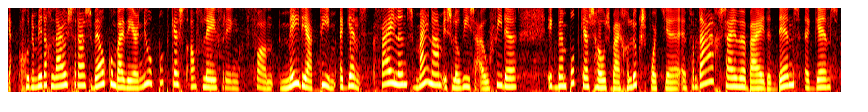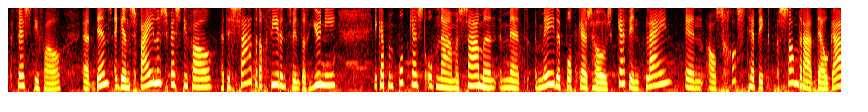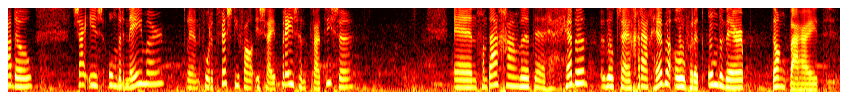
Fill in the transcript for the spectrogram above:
Ja, goedemiddag luisteraars. Welkom bij weer een nieuwe podcastaflevering van Media Team Against Violence. Mijn naam is Louise Auvide. Ik ben podcasthost bij Gelukspotje. En vandaag zijn we bij de Dance Against Festival. Uh, Dance Against Violence Festival. Het is zaterdag 24 juni. Ik heb een podcastopname samen met mede-podcasthost Kevin Plein. En als gast heb ik Sandra Delgado. Zij is ondernemer, en voor het festival is zij presentatrice. En vandaag gaan we het hebben, wilt zij graag hebben over het onderwerp dankbaarheid.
